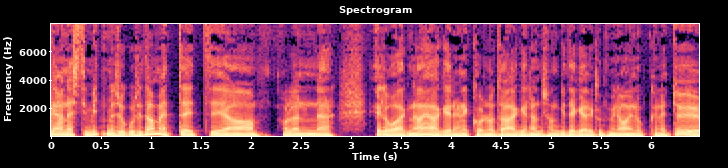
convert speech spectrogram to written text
pean hästi mitmesuguseid ameteid ja olen eluaegne ajakirjanik olnud, ajakirjandus ongi tegelikult minu ainukene töö.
